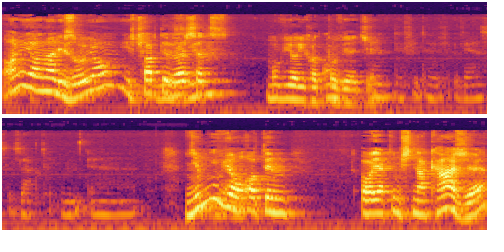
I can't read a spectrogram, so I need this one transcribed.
Oni analizują i czwarty werset mówi o ich odpowiedzi. Nie mówią o tym, o jakimś nakazie,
